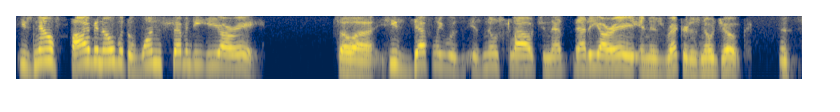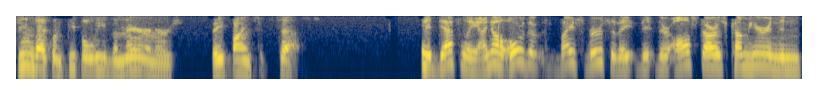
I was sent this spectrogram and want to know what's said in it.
He's now 5 and 0 with a 170 ERA. So uh he's definitely was is no slouch and that that ERA and his record is no joke. It seems like when people leave the Mariners, they find success. It definitely, I know, or the vice versa. They, they they're all stars come here and then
